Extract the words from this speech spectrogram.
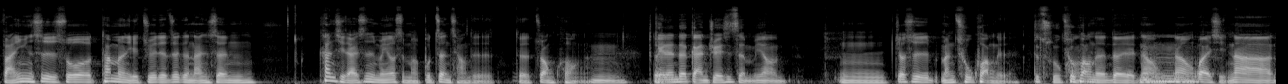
反应是说，他们也觉得这个男生看起来是没有什么不正常的的状况。嗯，给人的感觉是怎么样？嗯，就是蛮粗犷的，粗粗犷的，对那种、嗯、那种外形，那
